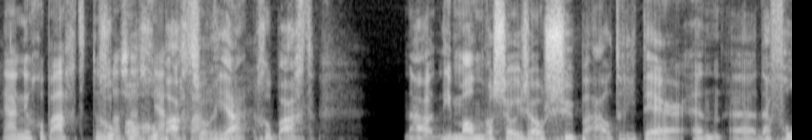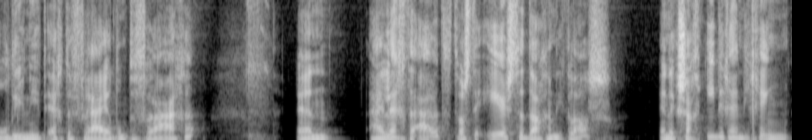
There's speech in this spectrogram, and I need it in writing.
Ja, nu groep 8. Toen Groep, oh, groep ja, 8, sorry, ja, groep 8. Nou, die man was sowieso super autoritair en eh, daar voelde hij niet echt de vrijheid om te vragen. En hij legde uit, het was de eerste dag in die klas. En ik zag iedereen die ging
